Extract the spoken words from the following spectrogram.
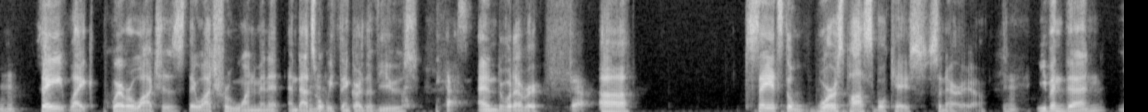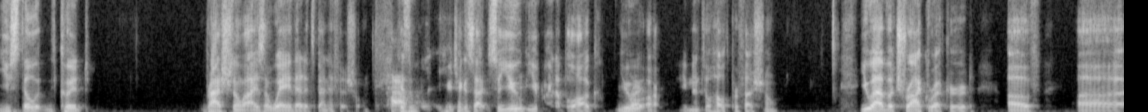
Mhm. say like whoever watches they watch for one minute and that's what Mhm. we think are the views Yes. and whatever Yeah. uh say it's the worst possible case scenario Mhm. even then you still could rationalize a way that it's beneficial because here check this out so you you write a blog you Right. are a mental health professional you have a track record of uh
